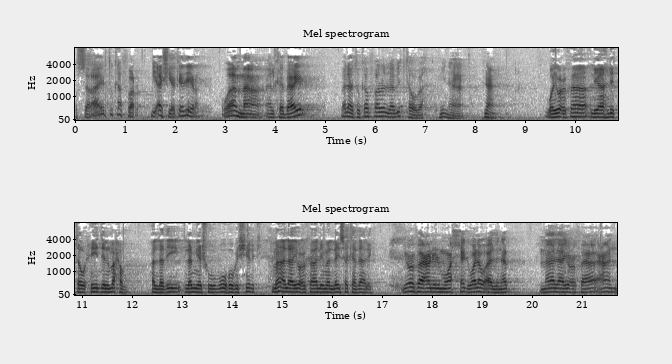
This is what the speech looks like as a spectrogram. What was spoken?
الصغائر تكفر بأشياء كثيرة. وأما الكبائر فلا تكفر إلا بالتوبة منها. نعم. ويعفى لأهل التوحيد المحض الذي لم يشوبوه بالشرك ما لا يعفى لمن ليس كذلك. يعفى عن الموحد ولو أذنب. ما لا يعفى عن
